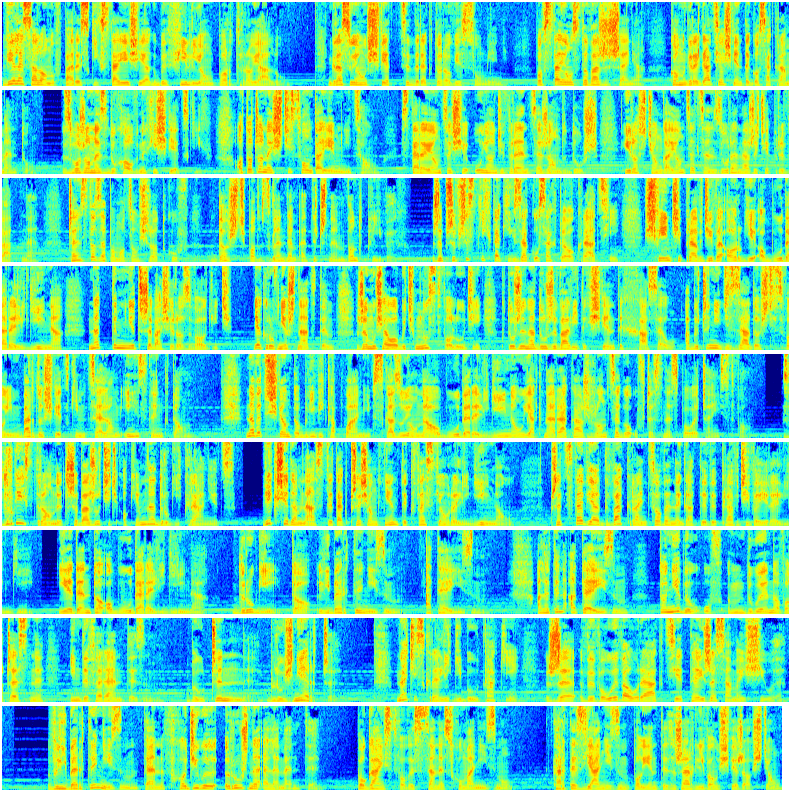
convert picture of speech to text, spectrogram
Wiele salonów paryskich staje się jakby filią Port Royalu. Grasują świeccy dyrektorowie sumień. Powstają stowarzyszenia, kongregacja świętego sakramentu, złożone z duchownych i świeckich, otoczone ścisłą tajemnicą, starające się ująć w ręce rząd dusz i rozciągające cenzurę na życie prywatne, często za pomocą środków dość pod względem etycznym wątpliwych. Że przy wszystkich takich zakusach teokracji święci prawdziwe orgie obłuda religijna, nad tym nie trzeba się rozwodzić jak również nad tym, że musiało być mnóstwo ludzi, którzy nadużywali tych świętych haseł, aby czynić zadość swoim bardzo świeckim celom i instynktom. Nawet świątobliwi kapłani wskazują na obłudę religijną jak na raka żrącego ówczesne społeczeństwo. Z drugiej strony trzeba rzucić okiem na drugi kraniec. Wiek XVII, tak przesiąknięty kwestią religijną, przedstawia dwa krańcowe negatywy prawdziwej religii. Jeden to obłuda religijna, drugi to libertynizm, ateizm. Ale ten ateizm to nie był ów mdły, nowoczesny indyferentyzm. Był czynny, bluźnierczy. Nacisk religii był taki, że wywoływał reakcję tejże samej siły. W libertynizm ten wchodziły różne elementy. Pogaństwo wyssane z humanizmu, kartezjanizm pojęty z żarliwą świeżością,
